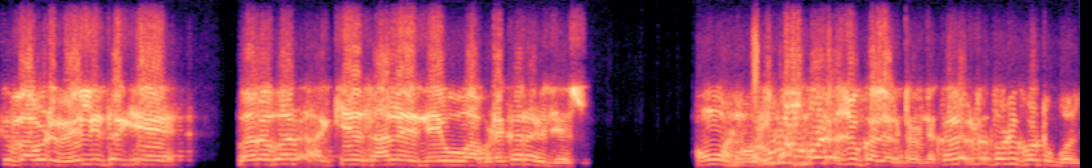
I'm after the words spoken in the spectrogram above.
કે આપણે વહેલી તકે બરાબર આ કેસ હાલે ને એવું આપણે કરાવી દઈશું હું રૂબરૂ મળ્યો છું કલેક્ટરને કલેક્ટર થોડી ખોટું બોલ.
